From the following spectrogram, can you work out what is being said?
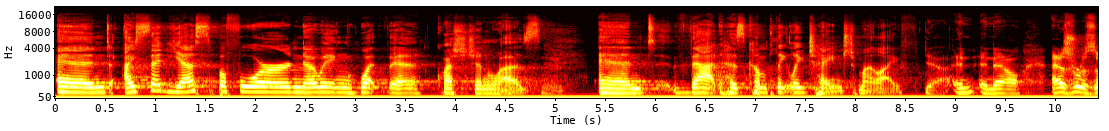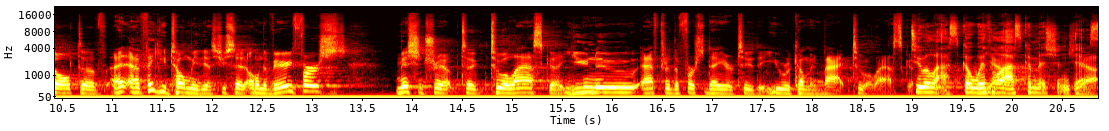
And I said yes before knowing what the question was. Mm-hmm. And that has completely changed my life. Yeah, and, and now as a result of, I, I think you told me this, you said on the very first mission trip to, to Alaska, you knew after the first day or two that you were coming back to Alaska. To Alaska with Alaska Missions, yeah,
